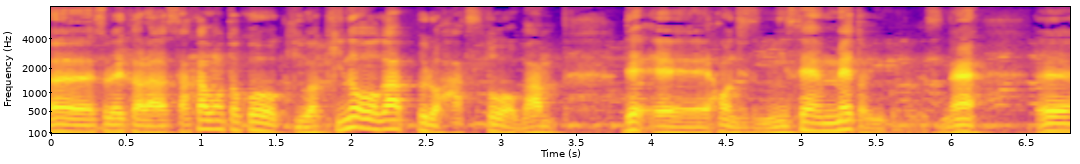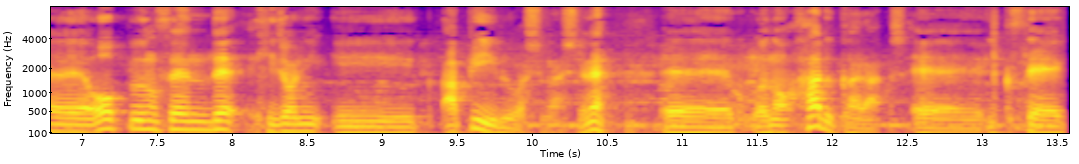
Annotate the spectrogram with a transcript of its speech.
えーそれから坂本幸輝は昨日がプロ初登板で、えー本日2戦目ということですね。えーオープン戦で非常に、えーアピールをしましてね、えーこの春から、えー育成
